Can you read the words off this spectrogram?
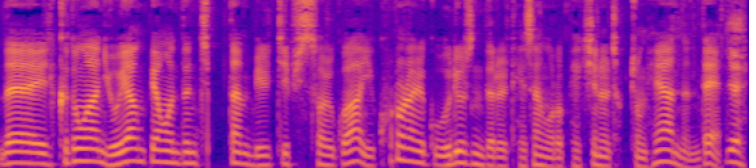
네, 그동안 요양병원 등 집단 밀집 시설과 이 코로나19 의료진들을 대상으로 백신을 접종해 왔는데 예.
